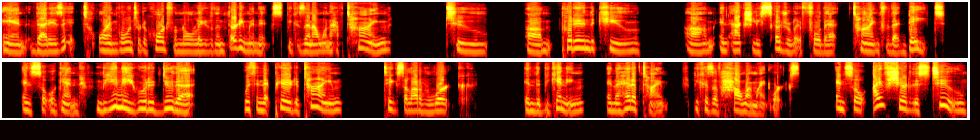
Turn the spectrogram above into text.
and that is it. Or I'm going to record for no later than 30 minutes because then I want to have time to um, put it in the queue um, and actually schedule it for that time, for that date. And so, again, being able to do that within that period of time takes a lot of work in the beginning and ahead of time because of how my mind works. And so, I've shared this too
